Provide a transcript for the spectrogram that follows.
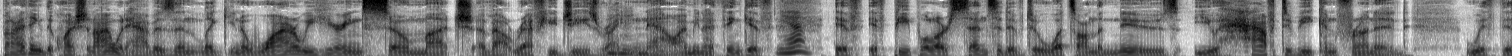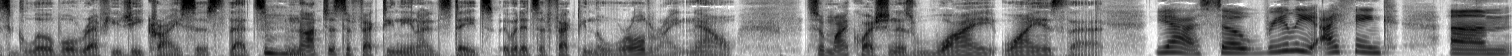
But I think the question I would have is then, like, you know, why are we hearing so much about refugees right now? I mean, I think if Mm-hmm. Yeah. if if people are sensitive to what's on the news, you have to be confronted with this global refugee crisis that's Mm-hmm. not just affecting the United States, but it's affecting the world right now. So my question is why why is that? Yeah, so really, I think um,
